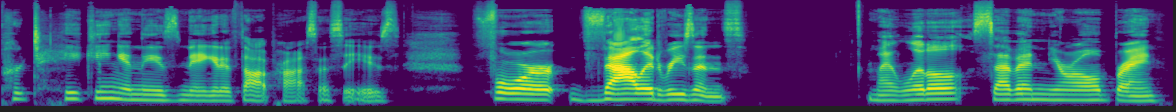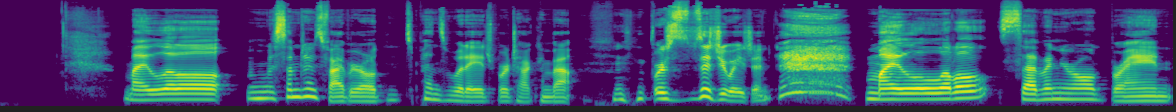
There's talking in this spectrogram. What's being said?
partaking in these negative thought processes for valid reasons. My little seven year old brain, my little, mm, sometimes five year old, depends what age we're talking about for situation. My little seven year old brain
